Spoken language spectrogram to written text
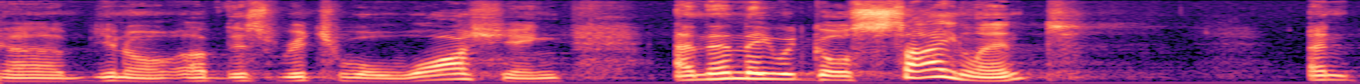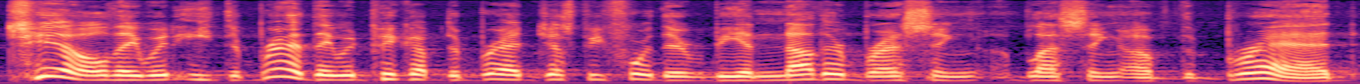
uh, you know, of this ritual washing. And then they would go silent until they would eat the bread. They would pick up the bread just before there would be another blessing, blessing of the bread,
